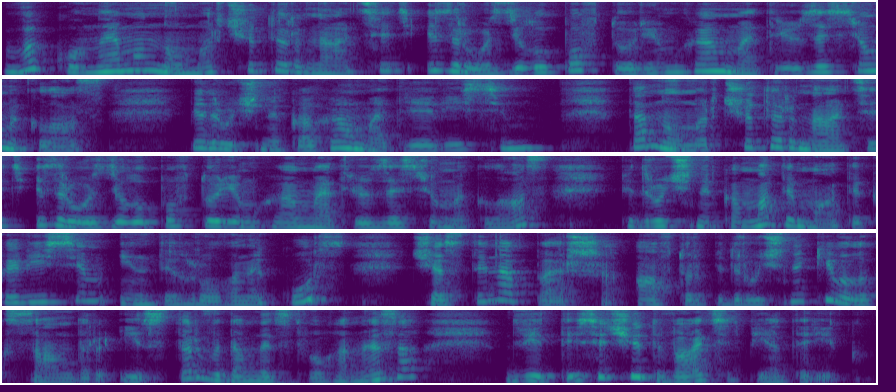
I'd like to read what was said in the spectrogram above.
Виконуємо номер 14 із розділу Повторюємо геометрію за 7 клас підручника Геометрія 8 та номер 14 із розділу Повторюємо геометрію за 7 клас підручника Математика 8, інтегрований курс, частина 1. Автор підручників Олександр Істер, видавництво Ганеза 2025 рік.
